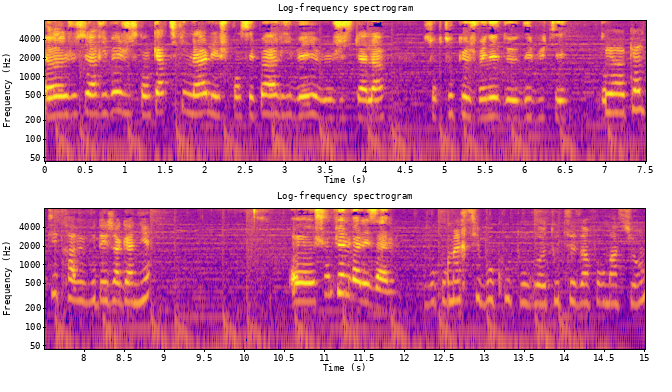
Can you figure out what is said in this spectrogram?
Euh, je suis arrivée jusqu'en quart de finale et je pensais pas arriver euh, jusqu'à là, surtout que je venais de débuter. Et euh, quel titre avez-vous déjà gagné? Euh, championne valaisanne. Je vous remercie beaucoup pour toutes ces informations.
